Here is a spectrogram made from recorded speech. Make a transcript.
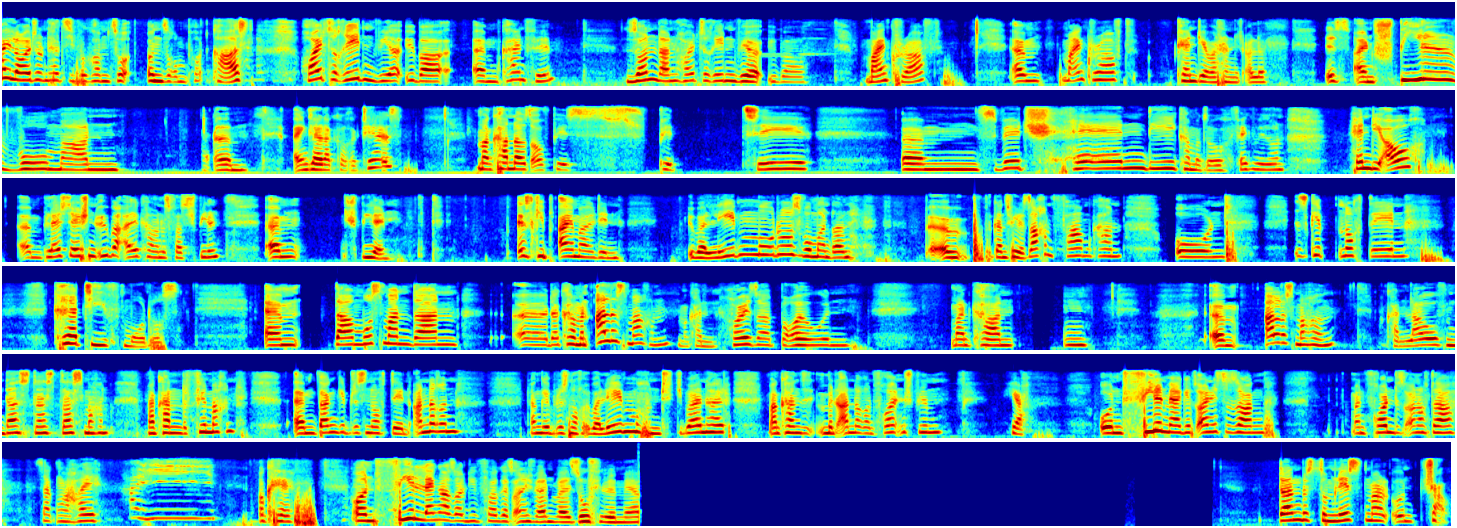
Hi Leute und herzlich willkommen zu unserem Podcast. Heute reden wir über ähm, keinen Film, sondern heute reden wir über Minecraft. Ähm, Minecraft kennt ihr wahrscheinlich alle. Ist ein Spiel, wo man ähm, ein kleiner Charakter ist. Man kann das auf PC, ähm, Switch, Handy, kann man so Fake-Version Handy auch. Ähm, Playstation, überall kann man das fast spielen. Ähm, spielen. Es gibt einmal den Überleben-Modus, wo man dann äh, ganz viele Sachen farmen kann. Und es gibt noch den Kreativmodus. Ähm, da muss man dann, äh, da kann man alles machen. Man kann Häuser bauen, man kann mh, mm, ähm, alles machen. Man kann laufen, das, das, das machen. Man kann viel machen. Ähm, dann gibt es noch den anderen. Dann gibt es noch Überleben und die beiden halt. Man kann mit anderen Freunden spielen. Ja. Und viel mehr gibt es auch nicht zu sagen. Mein Freund ist auch noch da. Sag mal Hi. Hi. Okay. Und viel länger soll die Folge jetzt auch nicht werden, weil so viel mehr. Dann bis zum nächsten Mal und ciao.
